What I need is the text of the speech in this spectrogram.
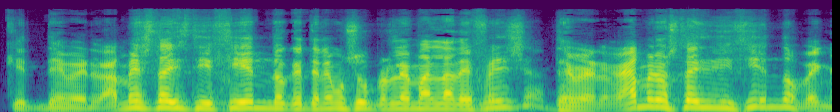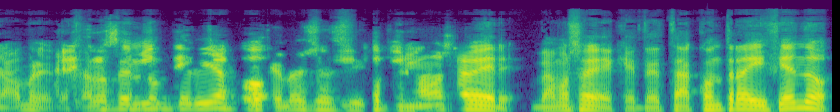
Que ¿De verdad me estáis diciendo que tenemos un problema en la defensa? ¿De verdad me lo estáis diciendo? Venga, hombre, dejaros de tonterías porque no es así. Pero vamos a ver, vamos a ver, que te estás contradiciendo.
